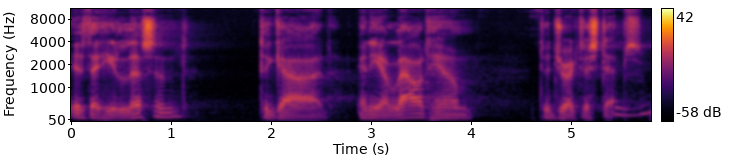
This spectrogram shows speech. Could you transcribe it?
is that he listened to God and he allowed him to direct his steps. Mm-hmm.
